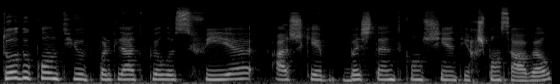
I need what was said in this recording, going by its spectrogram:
todo o conteúdo partilhado pela Sofia acho que é bastante consciente e responsável.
